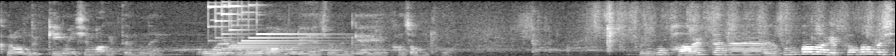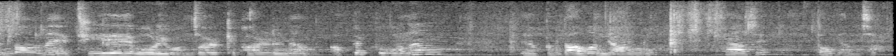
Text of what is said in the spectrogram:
그런 느낌이 심하기 때문에 오일로 마무리해주는 게 가장 좋아요. 그리고 바를 때는 손바닥에 펴 바르신 다음에 뒤에 머리 먼저 이렇게 바르면 앞에 부분은 약간 남은 양으로 해야지 떡이 안 지겠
